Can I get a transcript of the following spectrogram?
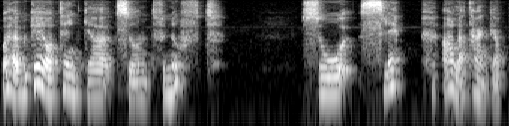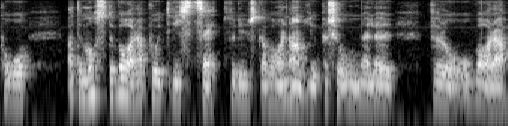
Och här brukar jag tänka sunt förnuft. Så släpp alla tankar på att det måste vara på ett visst sätt för du ska vara en andlig person eller för att vara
